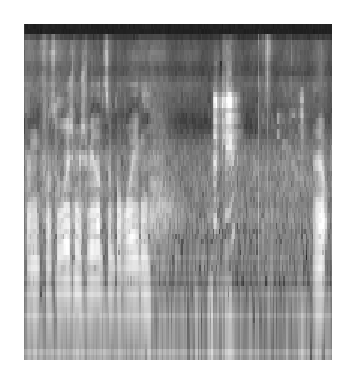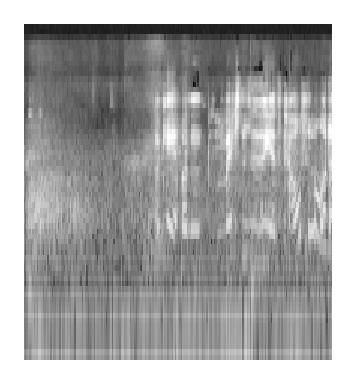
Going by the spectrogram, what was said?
dann versuche ich mich wieder zu beruhigen. Okay. Ja. Okay, und möchten Sie sie jetzt kaufen oder?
